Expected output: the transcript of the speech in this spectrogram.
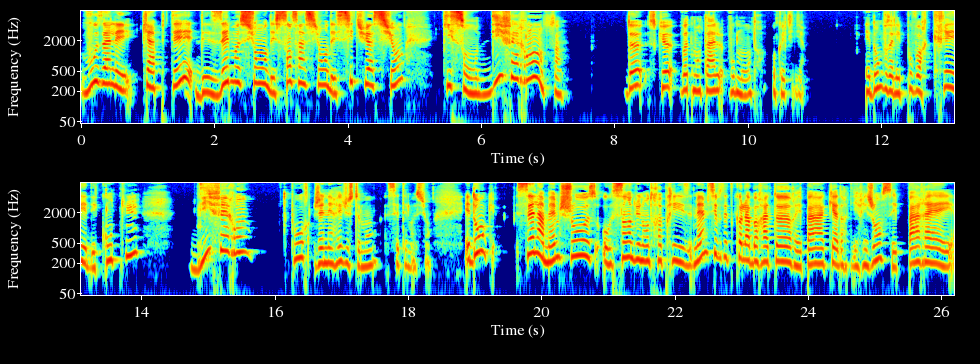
vous allez capter des émotions, des sensations, des situations qui sont différentes de ce que votre mental vous montre au quotidien. Et donc, vous allez pouvoir créer des contenus différents pour générer justement cette émotion. Et donc, c'est la même chose au sein d'une entreprise. Même si vous êtes collaborateur et pas cadre dirigeant, c'est pareil.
